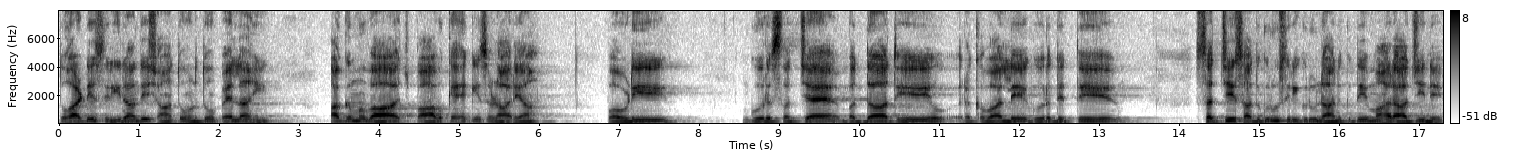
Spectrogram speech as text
ਤੁਹਾਡੇ ਸਰੀਰਾਂ ਦੇ ਸ਼ਾਂਤ ਹੋਣ ਤੋਂ ਪਹਿਲਾਂ ਹੀ ਅਗਮਵਾਚ ਭਾਵ ਕਹਿ ਕੇ ਸੁਣਾ ਰਿਹਾ ਹਾਂ। ਪੌੜੀ, ਗੁਰ ਸੱਚੈ ਬੱਦਾ ਥੇ ਰਖਵਾਲੇ ਗੁਰ ਦਿੱਤੇ। ਸੱਚੇ ਸਤਿਗੁਰੂ ਸ੍ਰੀ ਗੁਰੂ ਨਾਨਕ ਦੇਵ ਮਹਾਰਾਜ ਜੀ ਨੇ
